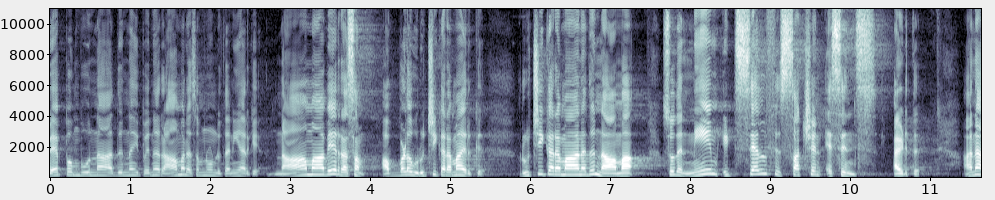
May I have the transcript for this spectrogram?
வேப்பம்பூன்னா அதுன்னா இப்போ என்ன ராமரசம்னு ஒன்று தனியா இருக்கே. நாமாவே ரசம். அவ்வளவு ருச்சிகரமா இருக்கு. ருச்சிகரமானது நாமா. So the name itself is such an essence அடுத்து. ஆனா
